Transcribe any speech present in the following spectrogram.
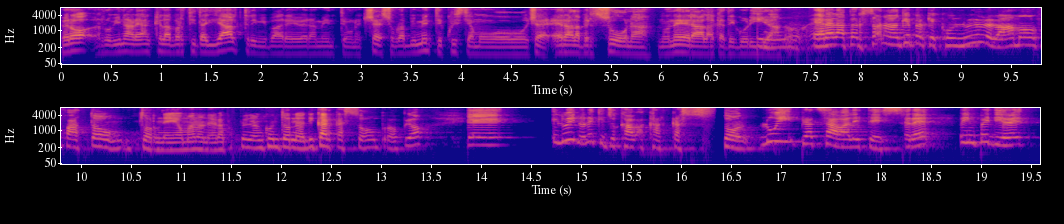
però rovinare anche la partita agli altri mi pare veramente un eccesso. Probabilmente qui stiamo, cioè, era la persona, non era la Sì, categoria. no, no, Era la persona anche perché con lui avevamo fatto un torneo, ma non era proprio neanche un torneo di Carcassonne proprio. E, e lui non è che giocava a Carcassonne, lui piazzava le tessere per impedire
